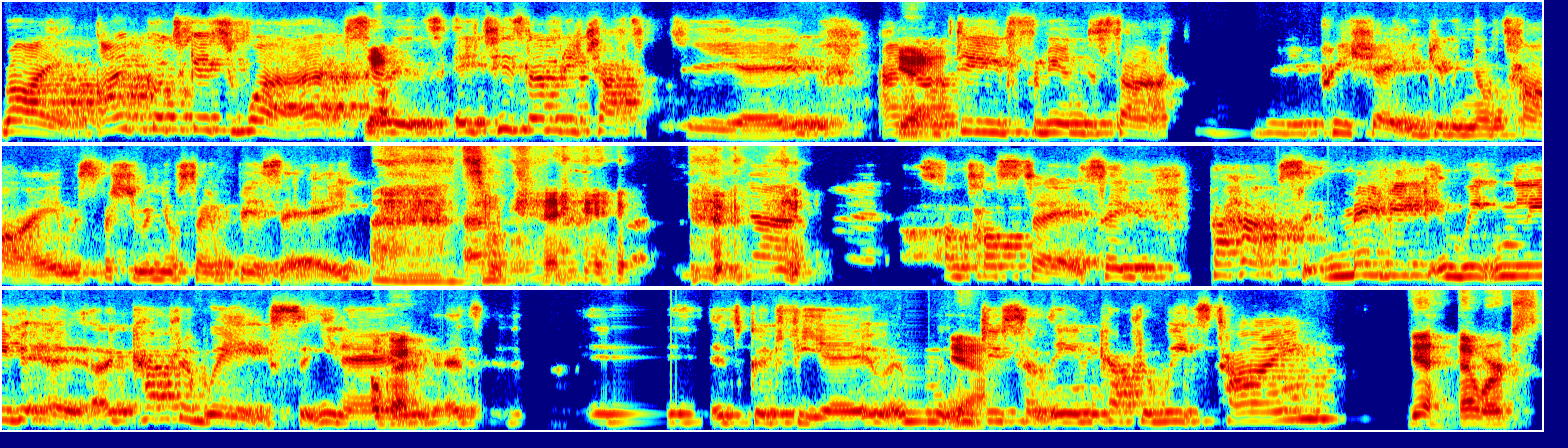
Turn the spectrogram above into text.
Right, I've got to go to work, so yep. it's it is lovely chatting to you, and yeah. I do fully understand. I really appreciate you giving your time, especially when you're so busy. it's um, okay. yeah, that's fantastic. So perhaps maybe we can leave it a, a couple of weeks. You know, okay. it's, it's, good for you, and we yeah. can do something in a couple of weeks' time. Yeah, that works.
